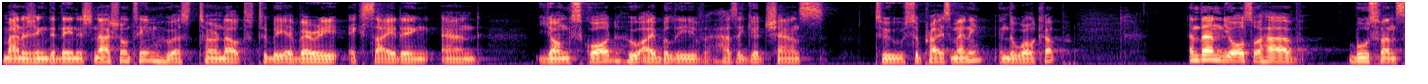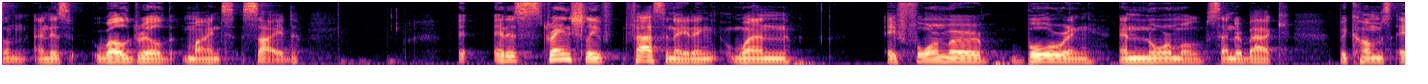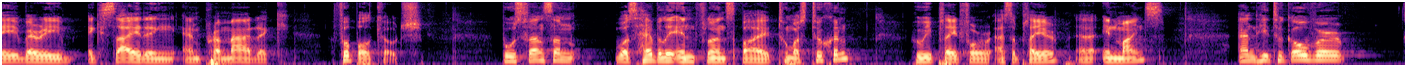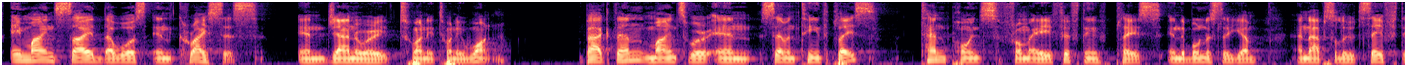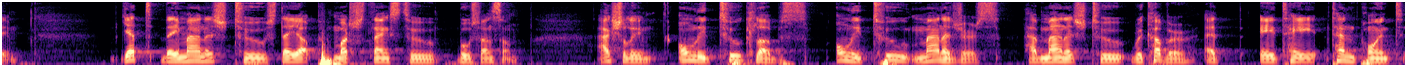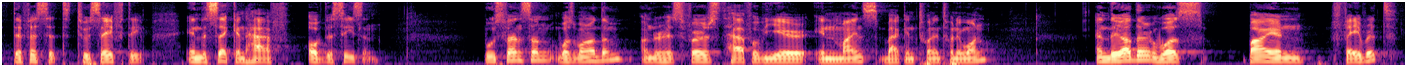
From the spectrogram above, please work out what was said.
managing the Danish national team, who has turned out to be a very exciting and young squad, who I believe has a good chance to surprise many in the World Cup. And then you also have Bo Svensson and his well drilled Mainz side. It, it is strangely fascinating when a former boring and normal center back becomes a very exciting and pragmatic football coach. Bo Svensson was heavily influenced by Thomas Tuchel, who he played for as a player uh, in Mainz, and he took over a Mainz side that was in crisis in January 2021. Back then, Mainz were in 17th place 10 points from a 15th place in the Bundesliga and absolute safety. Yet they managed to stay up, much thanks to Bo Svensson. Actually, only two clubs, only two managers have managed to recover at a 10 point deficit to safety in the second half of the season. Bo Svensson was one of them under his first half of year in Mainz back in 2021 and the other was Bayern favorite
